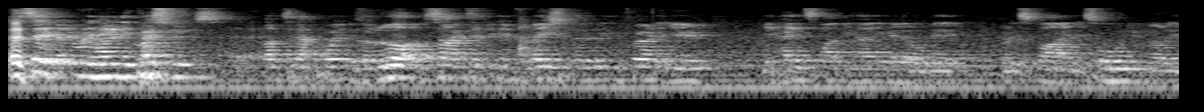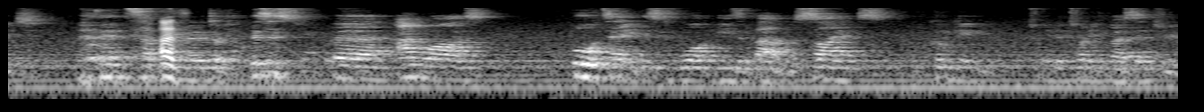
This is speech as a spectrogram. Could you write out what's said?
I was say, if anybody had any questions up to that point, there's a lot of scientific information that we can throw at you. Your heads might be hurting a little bit, but it's fine. It's all new knowledge. this is uh, Anwar's forte. This is what he's about: the science of cooking in the 21st century.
